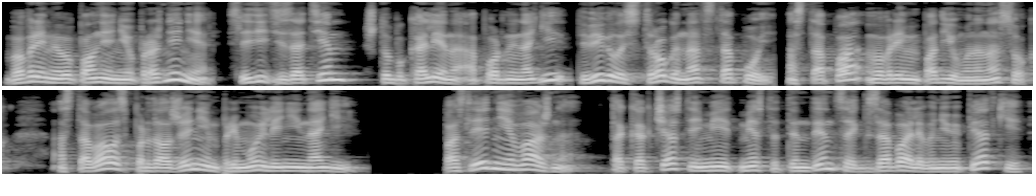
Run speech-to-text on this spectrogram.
Во время выполнения упражнения следите за тем, чтобы колено опорной ноги двигалось строго над стопой, а стопа во время подъема на носок оставалась продолжением прямой линии ноги. Последнее важно, так как часто имеет место тенденция к заваливанию пятки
